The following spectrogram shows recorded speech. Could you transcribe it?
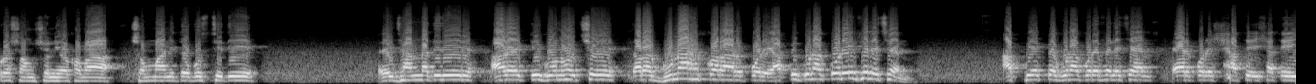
প্রশংসনীয় ক্ষমা। সম্মানিত উপস্থিতি, এই জান্নাতীদের আর একটি গুণ হচ্ছে তারা গুনাহ করার পরে, আপনি গুনাহ করেই ফেলেছেন। আপনি একটা গুনাহ করে ফেলেছেন, এরপরে সাথে সাথেই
